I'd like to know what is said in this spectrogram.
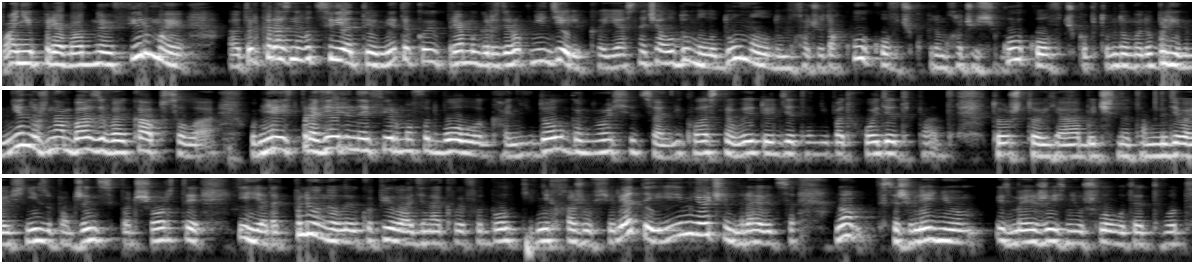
они прямо одной фирмы, а только разного цвета. И у меня такой прямо гардероб неделька. Я сначала думала, думала, думаю, хочу такую кофточку, потом хочу секую кофточку, потом думаю, ну блин, мне нужна базовая капсула. У меня есть проверенная фирма футболок, они долго носятся, они классно выглядят, они подходят под то, что я обычно там надеваю снизу, под джинсы, под шорты. И я так плюнула и купила одинаковые футболки, в них хожу все лето, и мне очень нравится. Но, к сожалению, из моей жизни ушло вот это вот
